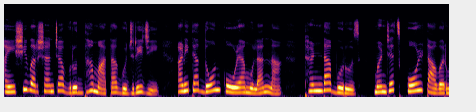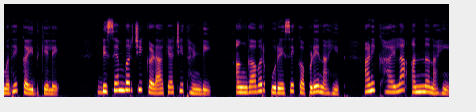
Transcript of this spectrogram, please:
ऐंशी वर्षांच्या वृद्ध माता गुजरीजी आणि त्या दोन कोवळ्या मुलांना थंडा बुरुज म्हणजेच कोल टावरमध्ये कैद केले. डिसेंबरची कडाक्याची थंडी अंगावर पुरेसे कपडे नाहीत आणि खायला अन्न नाही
